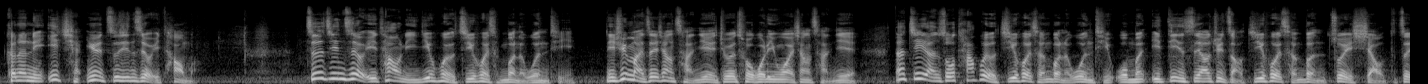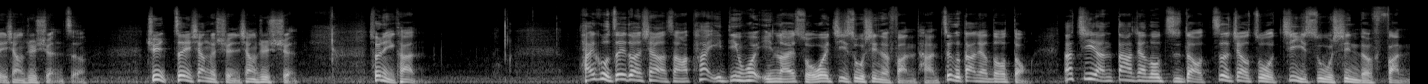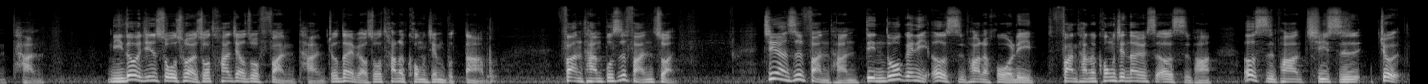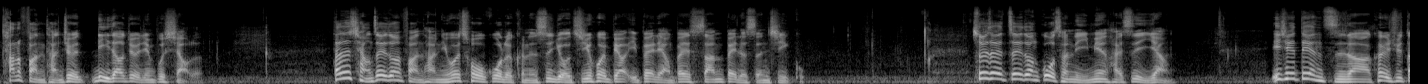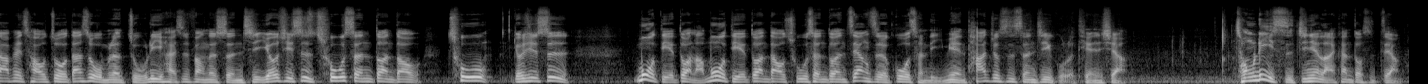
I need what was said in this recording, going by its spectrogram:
可能你一抢，因为资金只有一套嘛，资金只有一套，你一定会有机会成本的问题。你去买这项产业，就会错过另外一项产业。那既然说它会有机会成本的问题，我们一定是要去找机会成本最小的这一项去选择，去这一项的选项去选。所以你看，台股这段下杀，它一定会迎来所谓技术性的反弹，这个大家都懂。那既然大家都知道这叫做技术性的反弹，你都已经说出来说它叫做反弹，就代表说它的空间不大嘛。反弹不是反转。既然是反弹，顶多给你二十趴的获利，反弹的空间大约是二十趴，二十趴其实就它的反弹就力道就已经不小了。但是抢这一段反弹，你会错过的可能是有机会飙一倍、两倍、三倍的神奇股。所以在这段过程里面还是一样，一些电子啦可以去搭配操作，但是我们的主力还是放在神奇，尤其是初升段到初，尤其是。末跌段了，末跌段到初升段这样子的过程里面，它就是生技股的天下。从历史经验来看，都是这样。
